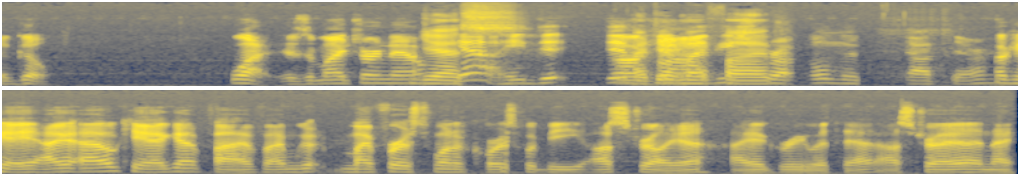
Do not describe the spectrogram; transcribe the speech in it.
Now go. What is it? My turn now? Yes. Yeah, he did. did I did my five. He struggled and got there. Okay, I, I okay, I got five. I'm my first one, of course, would be Australia. I agree with that, Australia, and I,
